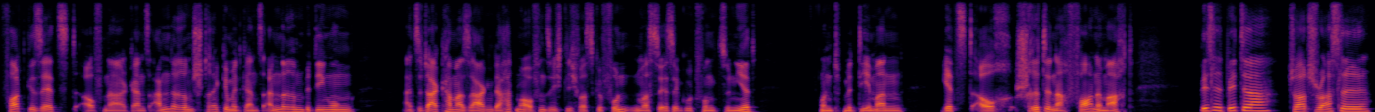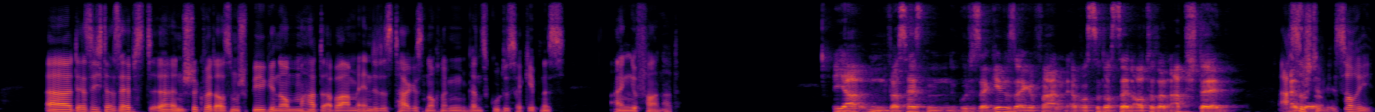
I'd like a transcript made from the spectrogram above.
fortgesetzt auf einer ganz anderen Strecke mit ganz anderen Bedingungen. Also da kann man sagen, da hat man offensichtlich was gefunden, was sehr, sehr gut funktioniert und mit dem man jetzt auch Schritte nach vorne macht. Bisschen bitter, George Russell, äh, der sich da selbst äh, ein Stück weit aus dem Spiel genommen hat, aber am Ende des Tages noch ein ganz gutes Ergebnis eingefahren hat. Ja, was heißt ein gutes Ergebnis eingefahren? Er musste doch sein Auto dann abstellen. Ach so, also, stimmt, sorry.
